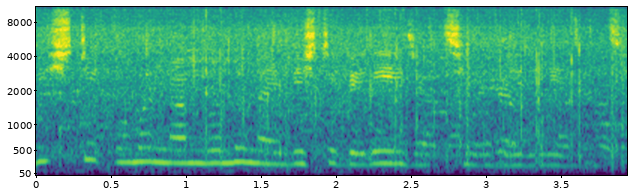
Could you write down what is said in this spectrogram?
বৃষ্টি কমার নাম গন্ধ নাই বৃষ্টি বেড়েই যাচ্ছে বেরিয়ে যাচ্ছে।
